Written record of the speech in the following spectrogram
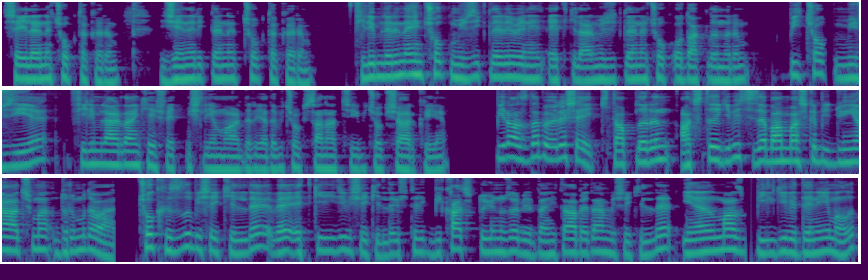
Şeylerine çok takarım. Jeneriklerine çok takarım. Filmlerin en çok müzikleri beni etkiler. Müziklerine çok odaklanırım. Birçok müziğe filmlerden keşfetmişliğim vardır ya da birçok sanatçıyı, birçok şarkıyı biraz da böyle şey kitapların açtığı gibi size bambaşka bir dünya açma durumu da var. Çok hızlı bir şekilde ve etkileyici bir şekilde üstelik birkaç duyunuza birden hitap eden bir şekilde inanılmaz bilgi ve deneyim alıp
